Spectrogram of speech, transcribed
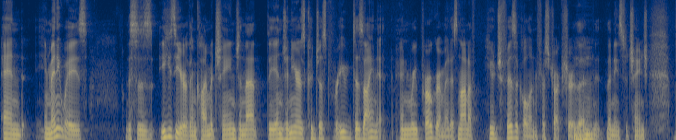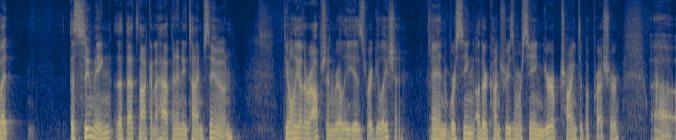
And in many ways, this is easier than climate change in that the engineers could just redesign it and reprogram it. It's not a huge physical infrastructure that, that needs to change. But assuming that that's not going to happen anytime soon, the only other option really is regulation. And we're seeing other countries and we're seeing Europe trying to put pressure. Uh,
